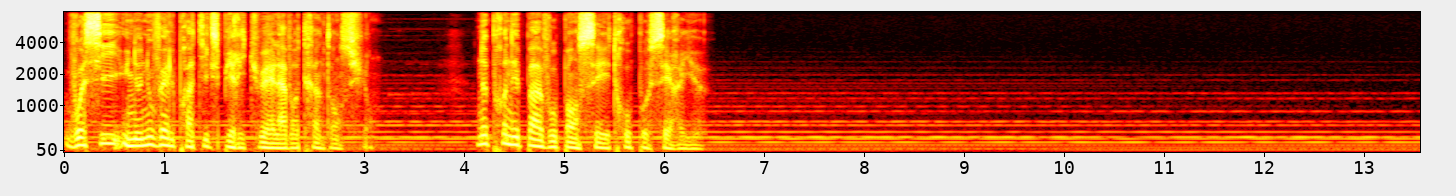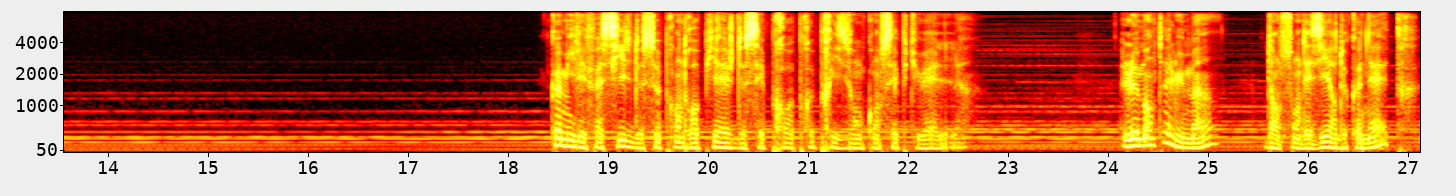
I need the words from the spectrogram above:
Voici une nouvelle pratique spirituelle à votre intention. Ne prenez pas vos pensées trop au sérieux. Comme il est facile de se prendre au piège de ses propres prisons conceptuelles. Le mental humain dans son désir de connaître,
